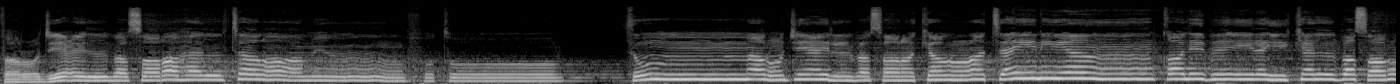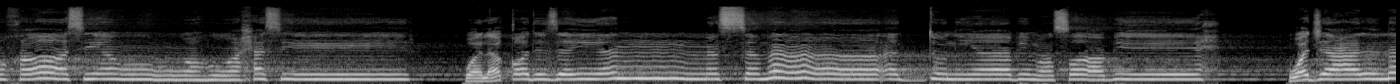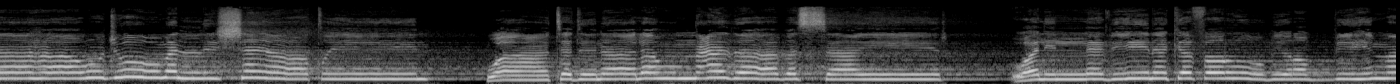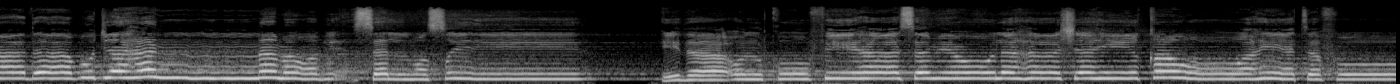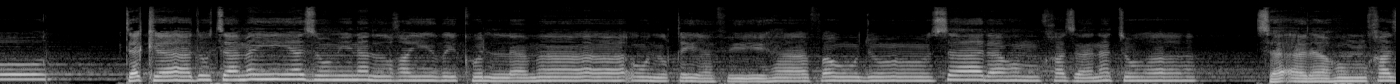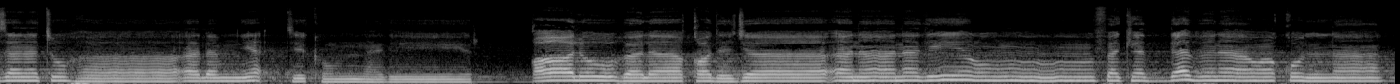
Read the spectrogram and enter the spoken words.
فارجع البصر هل ترى من فطور؟ ثم ارجع البصر كرتين ينقلب إليك البصر خاسئا وهو حسير. ولقد زينا السماء الدنيا بمصابيح وجعلناها رجوما للشياطين وأعتدنا لهم عذاب السعير. وللذين كفروا بربهم عذاب جهنم وبئس المصير. إذا ألقوا فيها سمعوا لها شهيقا وهي تفور. تكاد تميز من الغيظ كلما ألقي فيها فوج سألهم خزنتها سألهم خزنتها ألم يأتكم نذير؟ قالوا بلى قد جاءنا نذير فكذبنا وقلنا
